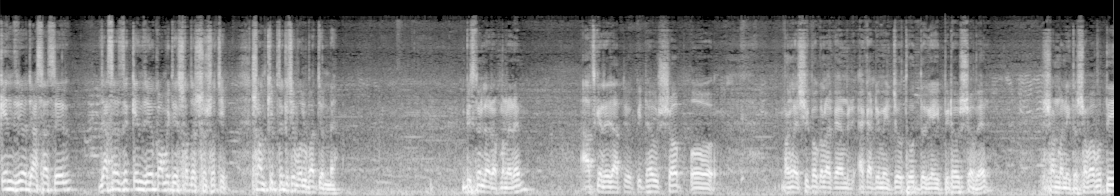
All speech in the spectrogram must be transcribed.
কেন্দ্রীয় জাসাসের জাসাসের কেন্দ্রীয় কমিটির সদস্য সচিব, সংক্ষিপ্ত কিছু বলবার জন্য। বিসমুল্লাহ রহমান রহিম। আজকের জাতীয় পিঠা উৎসব ও বাংলাদেশ শিল্পকলা একাডেমির যৌথ উদ্যোগে এই পিঠা উৎসবের সম্মানিত সভাপতি,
